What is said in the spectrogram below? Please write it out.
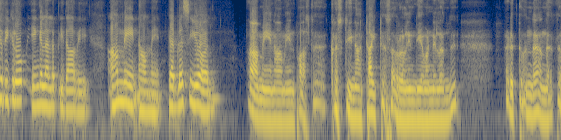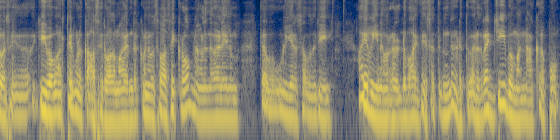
ஜெபிக்கிறோம். எங்கள் நல்ல பிதாவே. ஆமேன் ஆமேன். God bless you all. ஆமீன் ஆமேன். பாஸ்டர் கிறிஸ்டினா டைட்டஸ் அவர்கள் இந்திய மண்ணிலிருந்து எடுத்து வந்த அந்த ஜீவ வார்த்தை உங்களுக்கு ஆசீர்வாதமாக இருந்திருக்கும் என விசுவாசிக்கிறோம். நாங்கள் இந்த வேலையிலும் ஊழியர் சகோதரி ஐரீன் அவர்கள் துபாய் தேசத்திலிருந்து எடுத்து வருகிற ஜீவ மன்னா கேட்போம்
